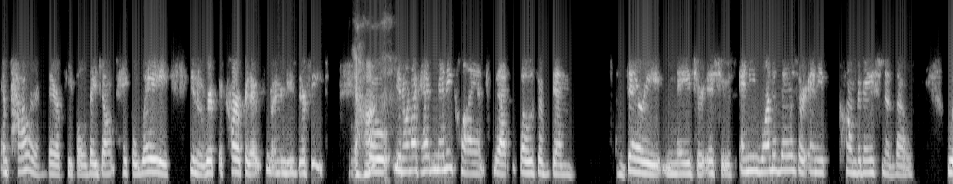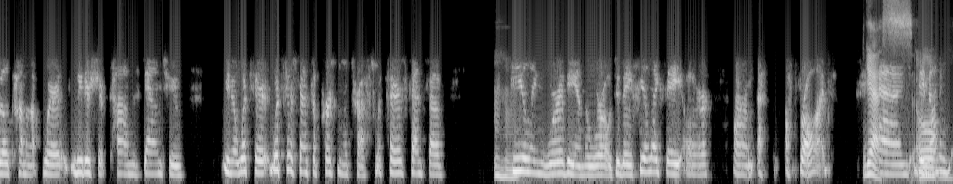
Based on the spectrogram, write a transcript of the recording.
empower their people they don't take away you know rip the carpet out from underneath their feet Uh-huh. so you know and i've had many clients that those have been very major issues. Any one of those or any combination of those will come up where leadership comes down to, you know, what's their what's their sense of personal trust? What's their sense of Mhm. feeling worthy in the world? Do they feel like they are um, a, a fraud? And Yes. the amount oh, of Oh,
